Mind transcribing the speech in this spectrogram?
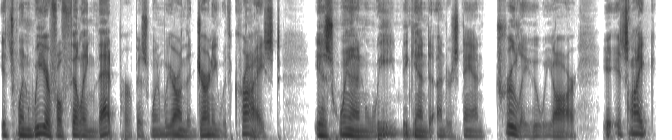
it's when we are fulfilling that purpose, when we are on the journey with Christ, is when we begin to understand truly who we are. It's like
